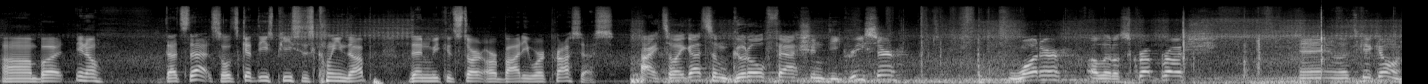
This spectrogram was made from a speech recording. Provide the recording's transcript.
Um, but you know, that's that. So let's get these pieces cleaned up, then we could start our bodywork process. All right, so I got some good old fashioned degreaser, water, a little scrub brush, and let's get going.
